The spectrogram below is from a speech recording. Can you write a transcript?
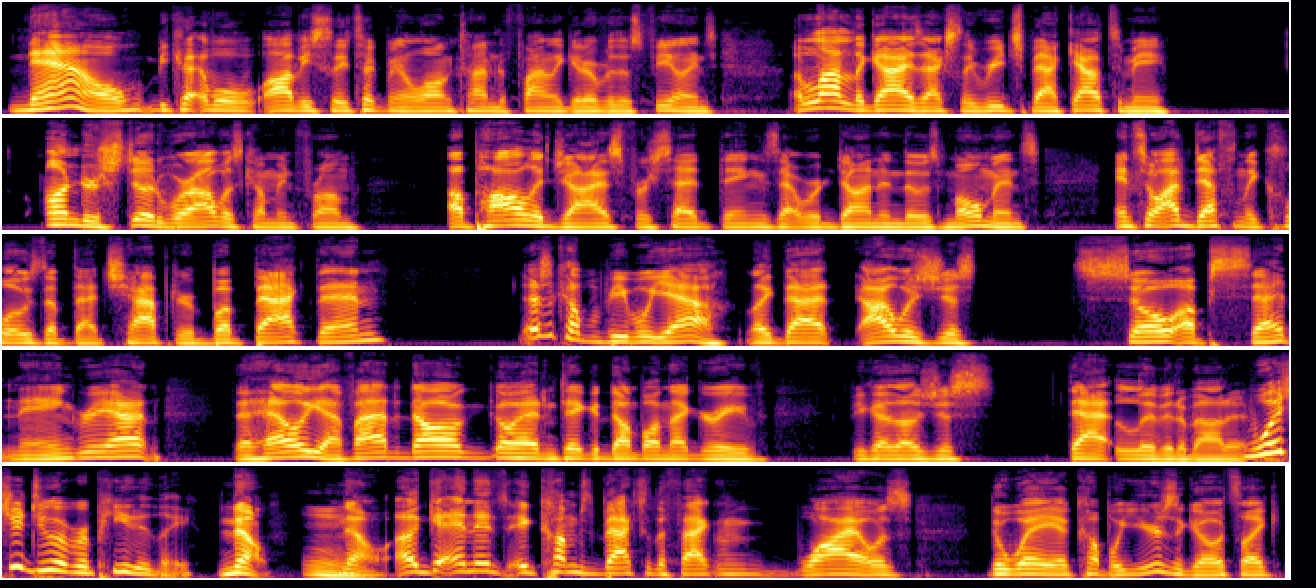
Now, because well, obviously it took me a long time to finally get over those feelings. A lot of the guys actually reached back out to me, understood where I was coming from, apologized for said things that were done in those moments. And so I've definitely closed up that chapter. But back then, there's a couple people, yeah, like that I was just so upset and angry at that hell yeah, if I had a dog, go ahead and take a dump on that grave because I was just that livid about it. Would you do it repeatedly? No, Mm. no. Again, it, it comes back to the fact and why I was the way a couple years ago. It's like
